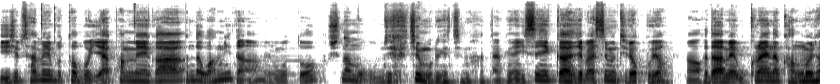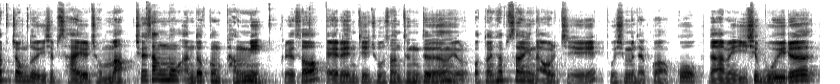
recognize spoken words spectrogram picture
23일부터 뭐 예약 판매가 한다고 합니다. 이런 것도 혹시나 뭐 움직일지 모르겠지만 그냥 있으니까 이제 말씀을 드렸고요. 어, 그 다음에 우크라이나 광물 협정도 24일 전망, 최상목 안덕근 방미, 그래서 LNG 조선 등등 어떤 협상이 나올 나올지 보시면 될 것 같고 그 다음에 25일은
